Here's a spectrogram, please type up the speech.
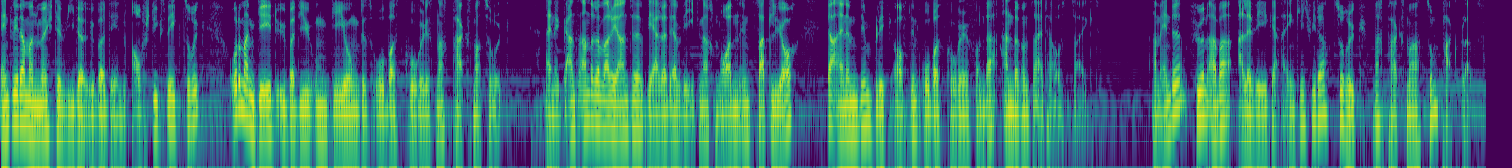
Entweder man möchte wieder über den Aufstiegsweg zurück oder man geht über die Umgehung des Oberstkogels nach Praxma zurück. Eine ganz andere Variante wäre der Weg nach Norden ins Satteljoch, der einem den Blick auf den Oberstkogel von der anderen Seite aus zeigt. Am Ende führen aber alle Wege eigentlich wieder zurück nach Praxma zum Parkplatz.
